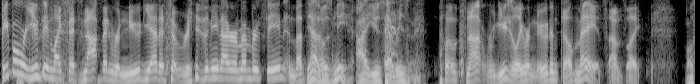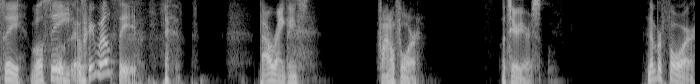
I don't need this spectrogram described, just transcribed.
People were using like that's not been renewed yet as a reasoning I remember seeing, and that's yeah, just, that was me. I use that reasoning. well, it's not usually renewed until May. It sounds like We'll see. We'll see. We'll see. we will see. Power rankings. Final four. Let's hear yours. Number four,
